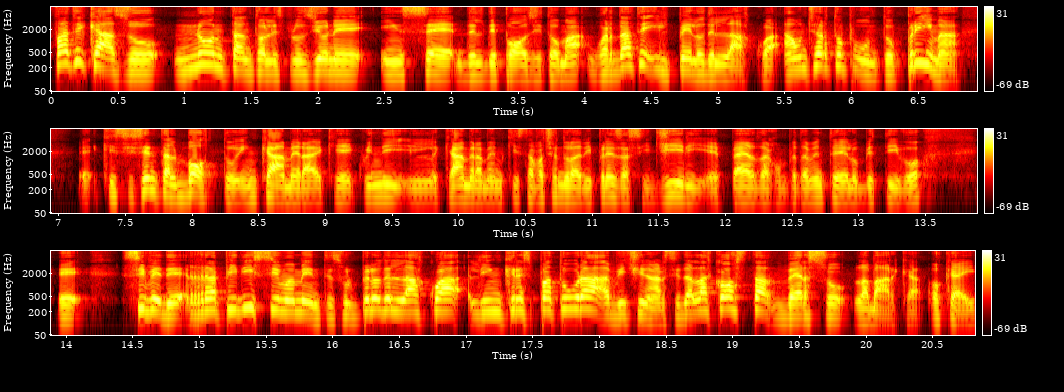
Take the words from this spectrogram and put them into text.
fate caso non tanto all'esplosione in sé del deposito, ma guardate il pelo dell'acqua. A un certo punto, prima eh, che si senta il botto in camera e che quindi il cameraman, chi sta facendo la ripresa, si giri e perda completamente l'obiettivo, e si vede rapidissimamente sul pelo dell'acqua l'increspatura avvicinarsi dalla costa verso la barca, ok?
